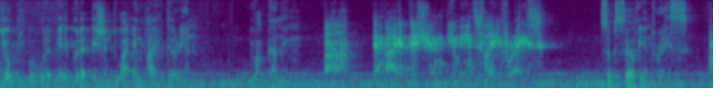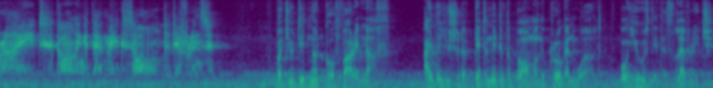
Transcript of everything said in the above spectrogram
Your people would have made a good addition to our empire, Turian. You are cunning. Uh-huh. And by addition, you mean slave race? Subservient race. Right. Calling it that makes all the difference. But you did not go far enough. Either you should have detonated the bomb on the Krogan world, or used it as leverage.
